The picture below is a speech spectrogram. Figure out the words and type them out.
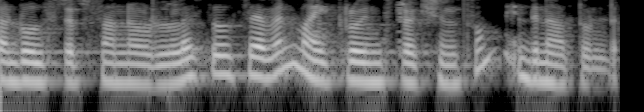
കൺട്രോൾ സ്റ്റെപ്സ് ആണ് ഉള്ളത്. സോ സെവൻ മൈക്രോ ഇൻസ്ട്രക്ഷൻസും ഇതിനകത്തുണ്ട്.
